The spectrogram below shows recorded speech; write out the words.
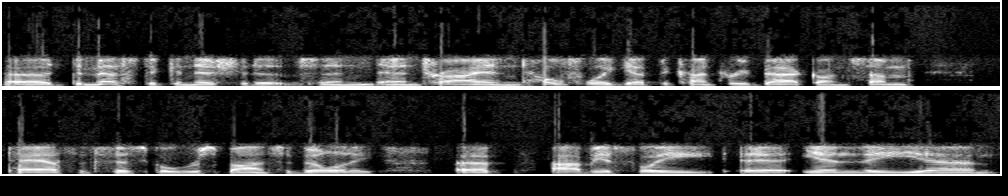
uh, domestic initiatives and, and try and hopefully get the country back on some path of fiscal responsibility. Uh, obviously, uh, in the um,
